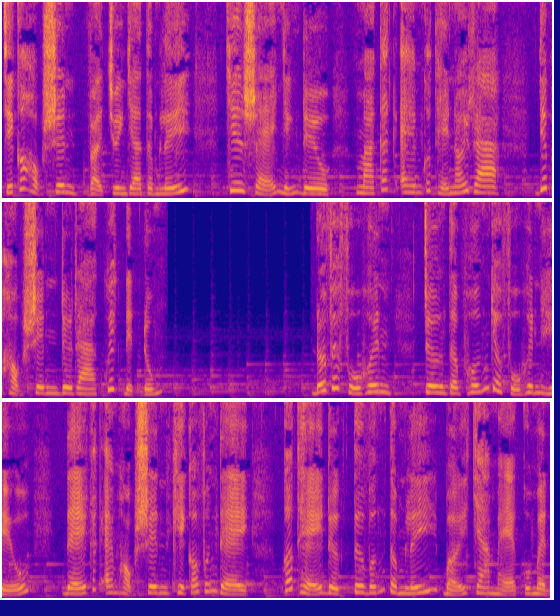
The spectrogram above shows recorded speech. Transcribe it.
chỉ có học sinh và chuyên gia tâm lý chia sẻ những điều mà các em có thể nói ra, giúp học sinh đưa ra quyết định đúng. Đối với phụ huynh, trường tập huấn cho phụ huynh hiểu để các em học sinh khi có vấn đề có thể được tư vấn tâm lý bởi cha mẹ của mình.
